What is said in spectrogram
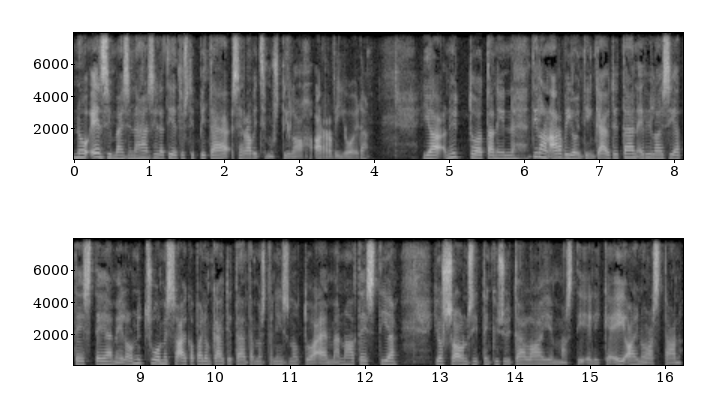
No ensimmäisenähän siellä tietysti pitää se ravitsemustila arvioida. Ja nyt tuota, niin, tilan arviointiin käytetään erilaisia testejä. Meillä on nyt Suomessa aika paljon käytetään tämmöistä niin sanottua MNA-testiä, jossa on sitten kysytään laajemmasti, eli ei ainoastaan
